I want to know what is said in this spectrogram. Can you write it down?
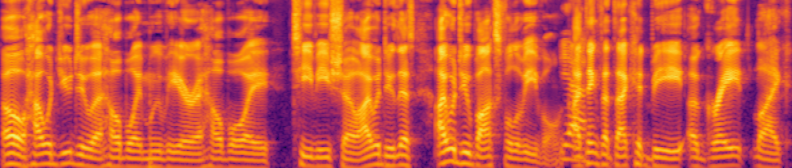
oh, how would you do a Hellboy movie or a Hellboy TV show? I would do this. I would do Box Full of Evil. Yeah. I think that that could be a great, like,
